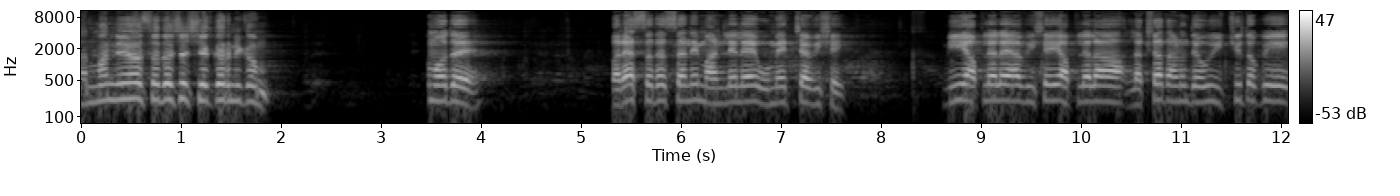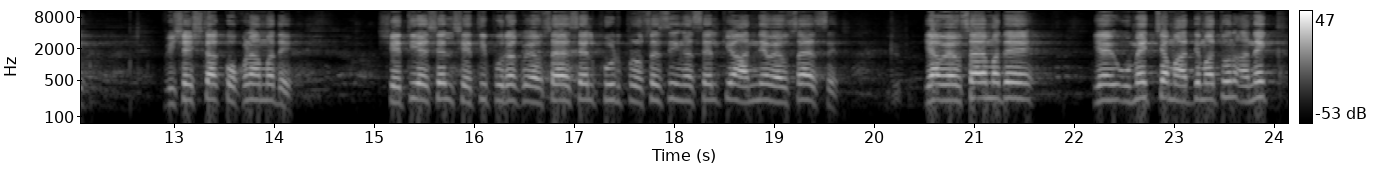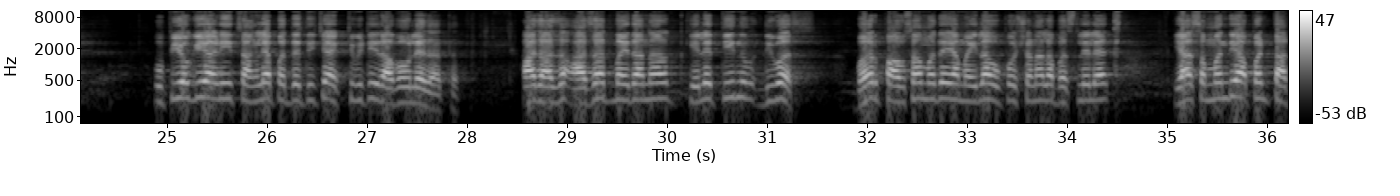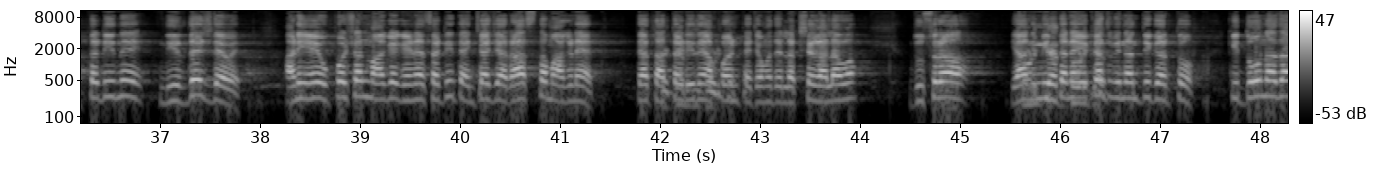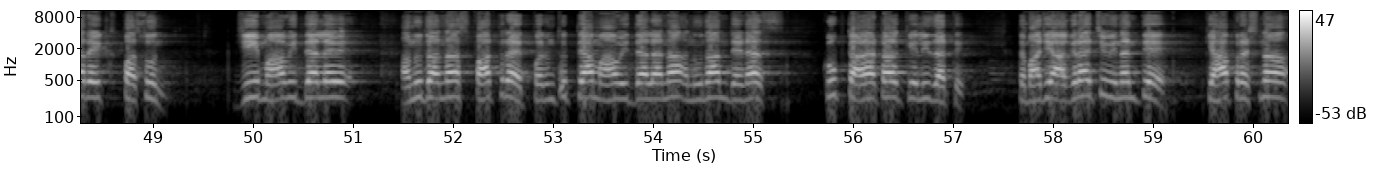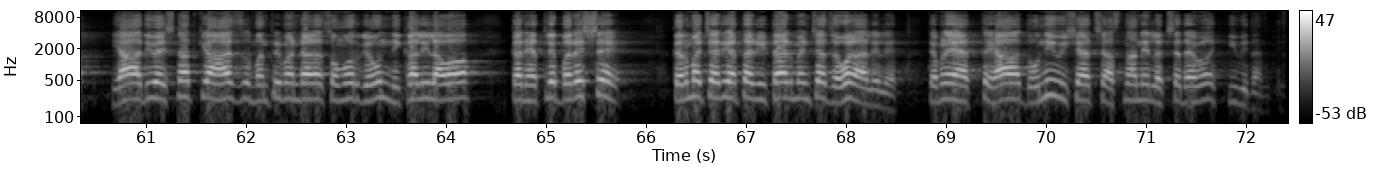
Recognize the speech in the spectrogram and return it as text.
सन्मान्य सदस्य शेखर निकम. महोदय बऱ्याच सदस्यांनी मांडलेले आहे उमेदच्या विषयी. मी आपल्याला या विषयी आपल्याला लक्षात आणून देऊ इच्छितो की विशेषतः कोकणामध्ये शेती असेल शेतीपूरक व्यवसाय असेल फूड प्रोसेसिंग असेल किंवा अन्य व्यवसाय असेल या व्यवसायामध्ये या उमेदच्या माध्यमातून अनेक उपयोगी आणि चांगल्या पद्धतीच्या ॲक्टिव्हिटी राबवल्या जातात. आज आज आझाद मैदानात गेले तीन दिवस भर पावसामध्ये या महिला उपोषणाला बसलेल्या आहेत. या संबंधी आपण तातडीने निर्देश द्यावेत. आणि हे उपोषण मागे घेण्यासाठी त्यांच्या ज्या रास्त मागण्या आहेत त्या तातडीने आपण त्याच्यामध्ये लक्ष घालावं. दुसरं या निमित्ताने. एकच विनंती करतो की दोन हजार एक पासून जी महाविद्यालय अनुदानास पात्र आहेत परंतु त्या महाविद्यालयांना अनुदान देण्यास खूप टाळाटाळ केली जाते. तर माझी आग्रहाची विनंती आहे की हा प्रश्न या अधिवेशनात किंवा आज मंत्रिमंडळासमोर घेऊन निकाली लावावा. कारण ह्यातले बरेचसे कर्मचारी आता रिटायरमेंटच्या जवळ आलेले आहेत. त्यामुळे ह्या दोन्ही विषयात शासनाने लक्ष द्यावं ही विनंती.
